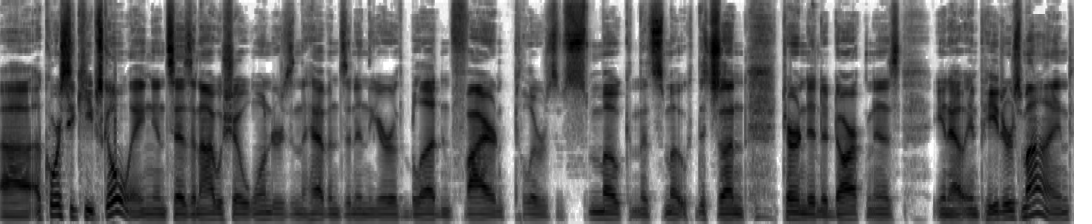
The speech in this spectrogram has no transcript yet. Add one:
Uh, of course, he keeps going and says, And I will show wonders in the heavens and in the earth, blood and fire and pillars of smoke, and the smoke, the sun turned into darkness. You know, in Peter's mind,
